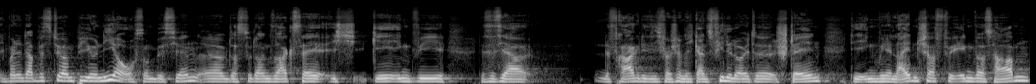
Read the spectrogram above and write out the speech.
ich meine, da bist du ja ein Pionier auch so ein bisschen, äh, dass du dann sagst, hey, ich gehe irgendwie, das ist ja eine Frage, die sich wahrscheinlich ganz viele Leute stellen, die irgendwie eine Leidenschaft für irgendwas haben,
